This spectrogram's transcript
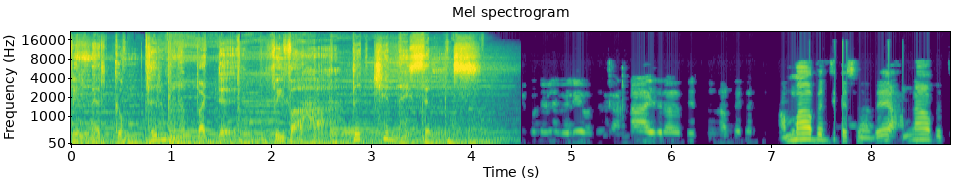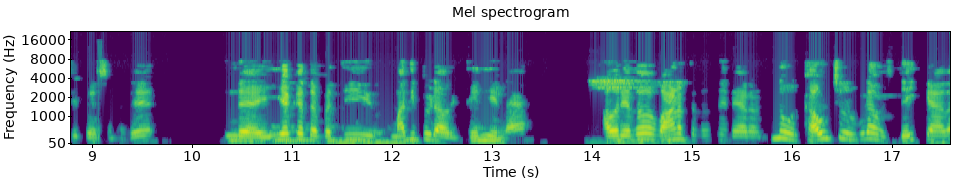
தொலைவில் நிற்கும் திருமணப்பட்டு விவாகா தி சென்னை சில்க்ஸ் அண்ணா அம்மாவை பத்தி பேசுனது அண்ணாவை பத்தி பேசுனது இந்த இயக்கத்தை பத்தி மதிப்பீடு அவருக்கு தெரியல. அவர் ஏதோ வானத்திலிருந்து நேரம் இன்னும் ஒரு கவுன்சிலர் கூட அவர் ஜெயிக்காத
